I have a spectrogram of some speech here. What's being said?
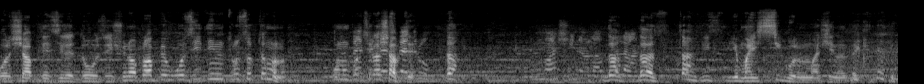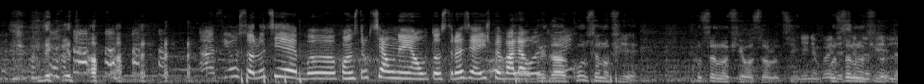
ori 7 zile, 21, aproape o zi dintr-o săptămână. 1 împărțit la Mergeți pe 7. drum. Da, În mașină, la da, volan. da, da, e mai sigur în mașină decât, decât afară. Ar fi o soluție bă, construcția unei autostrăzi aici pe Valea Păi, Oltului? dar cum să nu fie? Cum să nu fie o soluție? E nevoie cum de să nu semnături, fie? le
